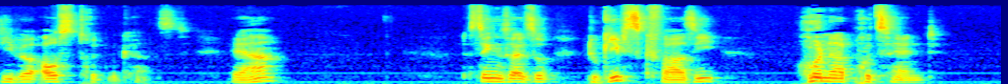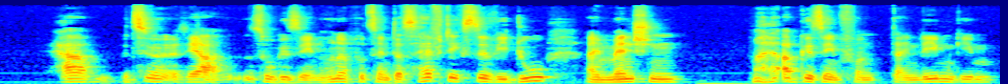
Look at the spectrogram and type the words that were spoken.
Liebe ausdrücken kannst. Ja? Das Ding ist also, du gibst quasi 100 Prozent. Ja, beziehungsweise, ja, so gesehen, 100 Prozent. Das heftigste, wie du einem Menschen, mal abgesehen von deinem Leben geben,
